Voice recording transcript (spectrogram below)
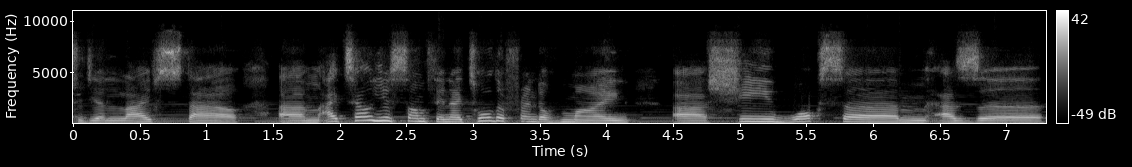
to their lifestyle. Um, I tell you something. I told a friend of mine. Uh, she works um, as a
